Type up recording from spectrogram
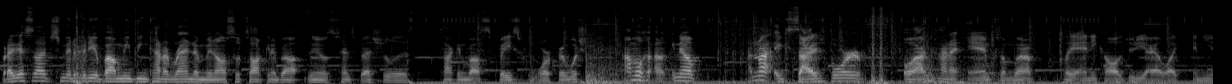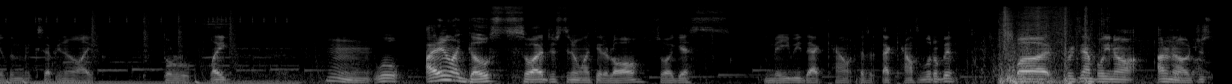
But I guess I just made a video about me being kind of random and also talking about you know 10 specialists, talking about space warfare, which I'm uh, you know I'm not excited for. Oh, I kind of am because I'm gonna play any Call of Duty. I like any of them except you know like the like hmm. Well, I didn't like Ghosts, so I just didn't like it at all. So I guess maybe that count that counts a little bit. But for example, you know I don't know just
